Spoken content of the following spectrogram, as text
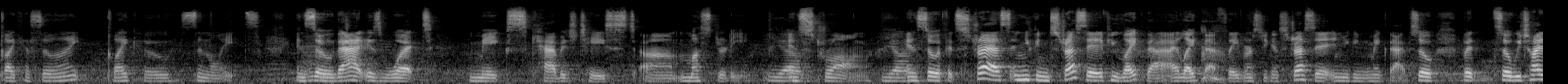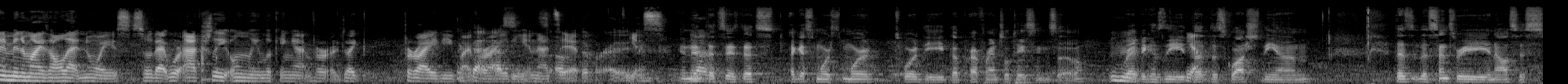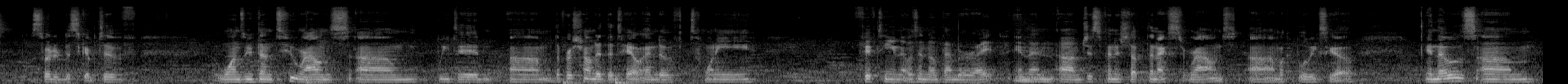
glucosinolate glucosinolates. And so that is what makes cabbage taste um, mustardy Yeah. and strong. Yeah. And so if it's stress, and you can stress it if you like that. I like that flavor, so you can stress it and you can make that. So, but so we try to minimize all that noise so that we're actually only looking at ver- like variety by variety, and that's of it. the variety. Yes. And Yeah. that's it. That's I guess more more toward the the preferential tastings though, right? Because the, Mm-hmm. Yeah. the the squash the um the the sensory analysis sort of descriptive ones we've done two rounds. Um, we did um, the first round at the tail end of 2015. That was in November, right? And then um, just finished up the next round um, a couple of weeks ago. And those um,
